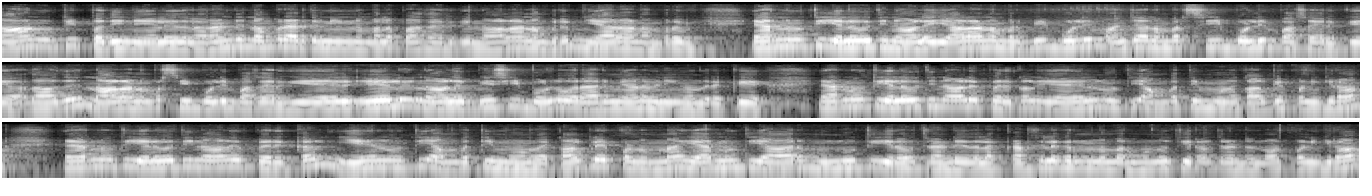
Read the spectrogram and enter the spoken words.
நானூற்றி பதினேழு. இதில் ரெண்டு நம்பர் எடுத்துக்கிங்க நம்பரில் பாஸ் ஆகிருக்கு நாலாம் நம்பரும் ஏழாம் நம்பரும் இரநூத்தி எழுபத்தி நாலு ஏழாம் நம்பர் பி போலியும் அஞ்சாம் நம்பர் சி போலியும் பாஸ் ஆகிருக்கு அதாவது நாலாம் நம்பர் சி போலியும் பாஸ் ஆகிருக்கு ஏழு ஏழு நாலு பிசி போலில் ஒரு அருமையான வினிங் வந்திருக்கு. இரநூத்தி எழுபத்தி நாலு பெருக்கள் எழுநூற்றி ஐம்பத்தி மூணு கால்குலேட் பண்ணிக்கிறோம். இரநூத்தி எழுபத்தி நாலு பெருக்கள் எழுநூற்றி ஐம்பத்தி மூணு. இதை கால்குலேட் பண்ணோம்னா இரநூத்தி ஆறு முந்நூற்றி இருபத்தி ரெண்டு. இதில் கடைசியில் இருக்கிற நம்பர் முந்நூற்றி இருபத்தி ரெண்டு நோட் பண்ணிக்கிறோம்.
